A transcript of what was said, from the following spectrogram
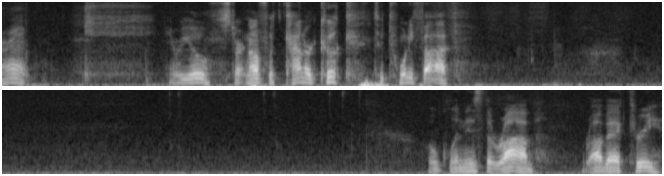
All right. Here we go. Starting off with Connor Cook to 25. Oakland is the Rob. Rob Act 3.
